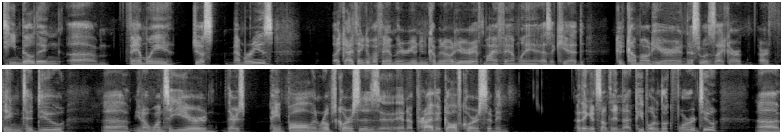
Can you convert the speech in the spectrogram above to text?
team building, um, family, just memories. Like I think of a family reunion coming out here. If my family as a kid could come out here and this was like our our thing to do, uh, you know, once a year, and there's paintball and ropes courses and, a private golf course. I mean, I think it's something that people look forward to uh,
